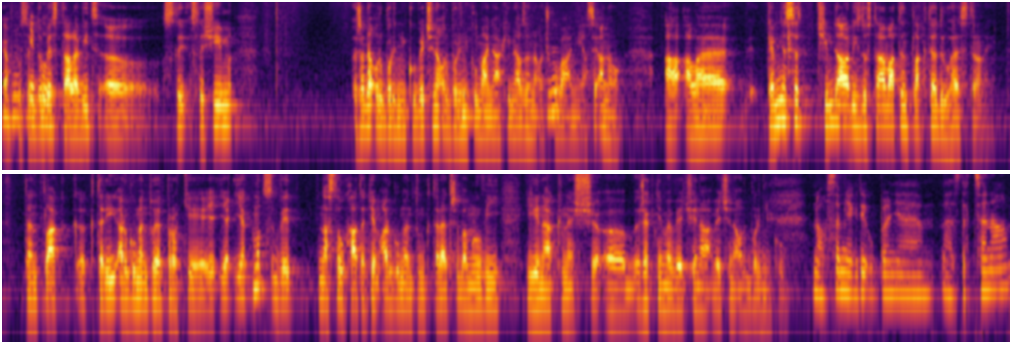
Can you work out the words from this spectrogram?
já v mhm, poslední Děkuju. době stále víc uh, sly, slyším řada odborníků, většina odborníků má nějaký názor na očkování, hmm. asi ano. A, ale ke mně se čím dál víc dostává ten tlak té druhé strany. Ten tlak, který argumentuje proti. Jak moc vy nasloucháte těm argumentům, které třeba mluví jinak než, eh, řekněme, většina, většina odborníků? No, jsem někdy úplně eh, zdrcená.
